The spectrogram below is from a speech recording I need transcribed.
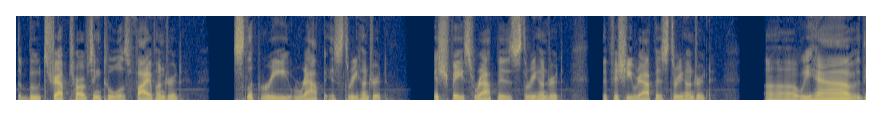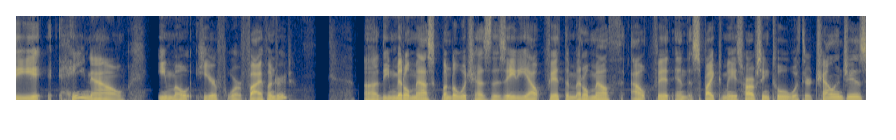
The Bootstraps harvesting tool is 500. Slippery wrap is 300. Fish face wrap is 300. The fishy wrap is 300. Uh, we have the Hey Now emote here for 500. Uh, the Metal Mask bundle, which has the Zadie outfit, the Metal Mouth outfit, and the Spiked Maze harvesting tool with their challenges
